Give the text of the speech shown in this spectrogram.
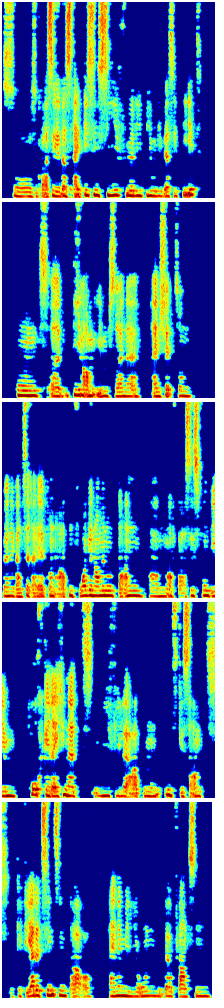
so, so quasi das IPCC für die Biodiversität. Und äh, die haben eben so eine Einschätzung für eine ganze Reihe von Arten vorgenommen und dann ähm, auf Basis von dem hochgerechnet, wie viele Arten insgesamt gefährdet sind, sind da auf eine Million der Pflanzen,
